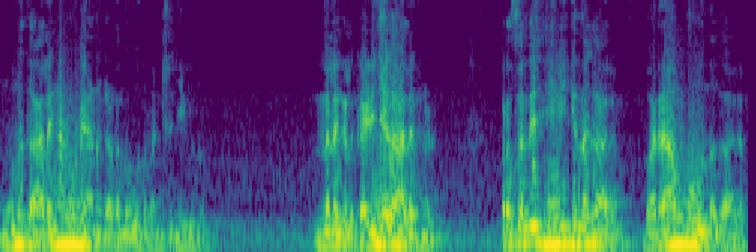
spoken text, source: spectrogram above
മൂന്ന് കാലങ്ങളിലൂടെയാണ് കടന്നു പോകുന്നത് മനുഷ്യ ജീവിതം ഇന്നലകൾ കഴിഞ്ഞ കാലങ്ങൾ. പ്രസന്റിൽ ജീവിക്കുന്ന കാലം വരാൻ പോകുന്ന കാലം.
